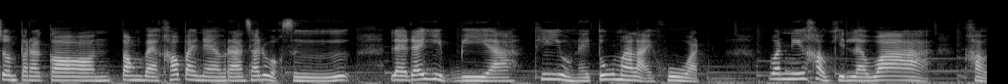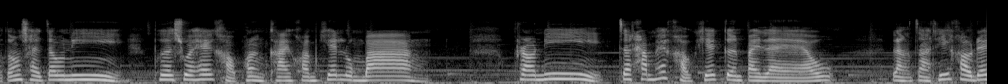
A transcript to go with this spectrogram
จนประกรณ์ต้องแวะเข้าไปในร้านสะดวกซื้อ และได้หยิบเบียร์ที่อยู่ในตู้มาหลายขวด วันนี้เขาคิดแล้วว่า เขาต้องใช้เจ้าหนี้ เพื่อช่วยให้เขาผ่อนคลายความเครียดลงบ้าง เพราะนี่จะทำให้เขาเครียดเกินไปแล้ว หลังจากที่เขาได้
